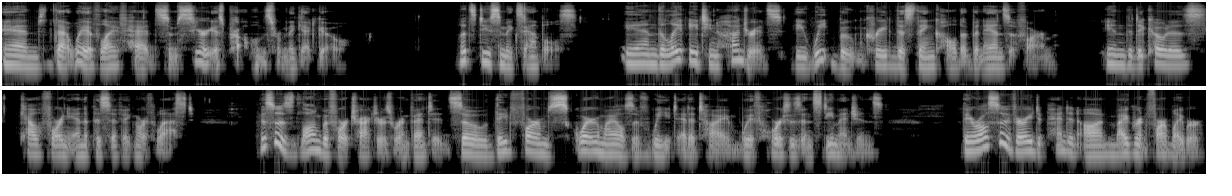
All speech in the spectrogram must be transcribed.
And that way of life had some serious problems from the get go. Let's do some examples. In the late 1800s, a wheat boom created this thing called a bonanza farm in the Dakotas, California, and the Pacific Northwest. This was long before tractors were invented, so they'd farm square miles of wheat at a time with horses and steam engines. They were also very dependent on migrant farm labor.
